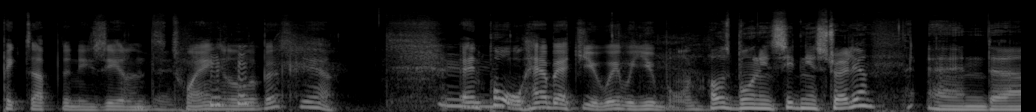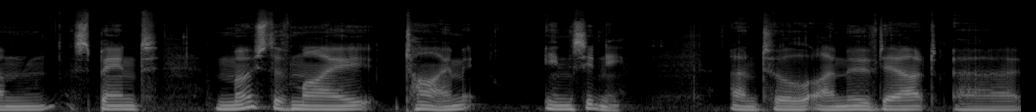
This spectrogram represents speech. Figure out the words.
picked up the New Zealand twang a little bit. Yeah. And mm. Paul, how about you? Where were you born? I was born in Sydney, Australia, and um, spent most of my time in Sydney until I moved out uh,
